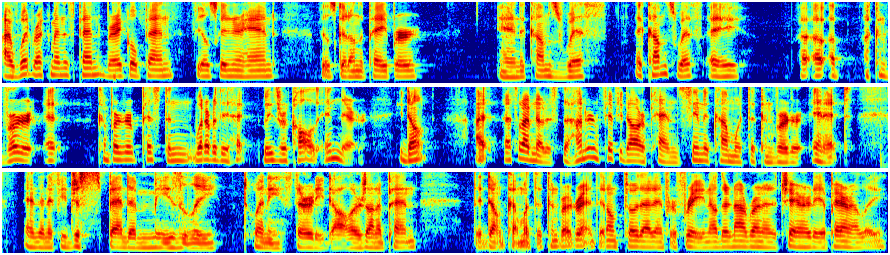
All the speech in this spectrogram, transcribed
I would recommend this pen. Very cool pen. Feels good in your hand. Feels good on the paper. And it comes with it comes with a a, a, a converter a converter piston, whatever the heck these are called, in there. You don't. I, that's what I've noticed. The $150 pens seem to come with the converter in it. And then if you just spend a measly $20, $30 on a pen, they don't come with the converter in it. They don't throw that in for free. You know, they're not running a charity apparently.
